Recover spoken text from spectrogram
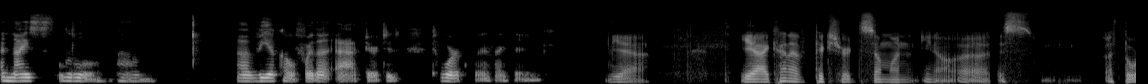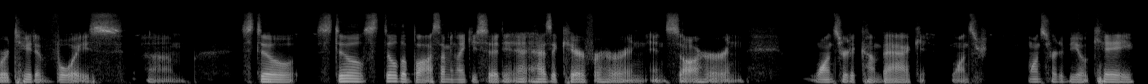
a nice little um, vehicle for the actor to to work with i think. Yeah. Yeah i kind of pictured someone you know uh, this authoritative voice um, still still still the boss. I mean like you said it has a care for her and, and saw her and wants her to come back wants wants her to be okay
